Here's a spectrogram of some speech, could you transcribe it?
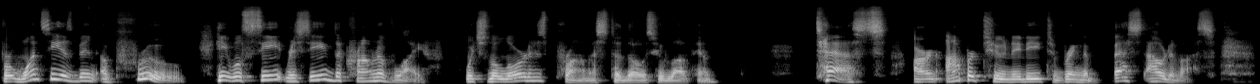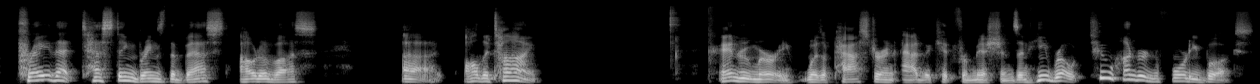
for once he has been approved, he will see, receive the crown of life, which the Lord has promised to those who love him. Tests are an opportunity to bring the best out of us. Pray that testing brings the best out of us uh, all the time. Andrew Murray was a pastor and advocate for missions, and he wrote 240 books.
